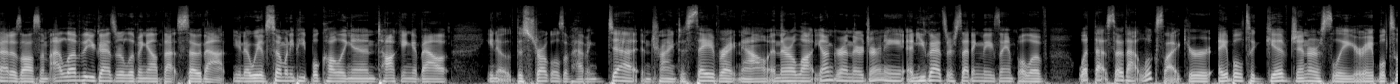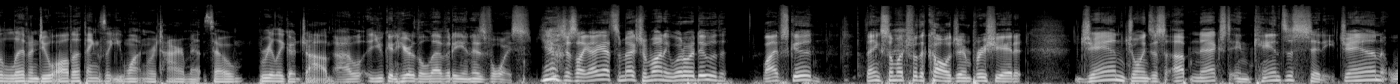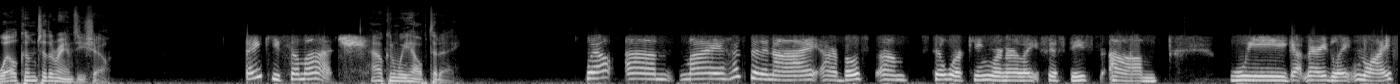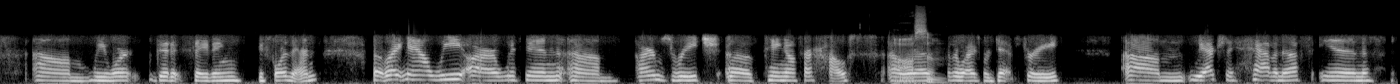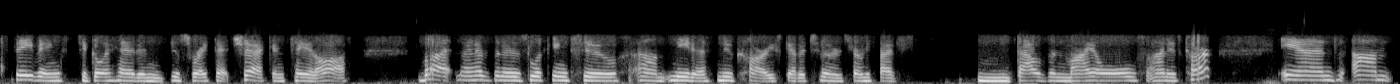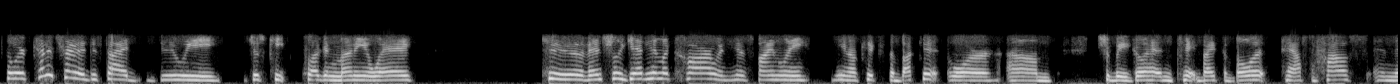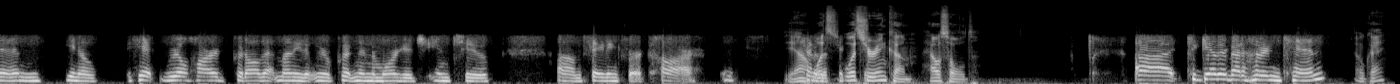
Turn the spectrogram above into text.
That is awesome. I love that you guys are living out that so that. You know, we have so many people calling in talking about, you know, the struggles of having debt and trying to save right now. And they're a lot younger in their journey. And you guys are setting the example of what that so that looks like. You're able to give generously, you're able to live and do all the things that you want in retirement. So, really good job. I, you can hear the levity in his voice. Yeah. He's just like, I got some extra money. What do I do with it? Life's good. Thanks so much for the call, Jim. Appreciate it. Jan joins us up next in Kansas City. Jan, welcome to the Ramsey Show. Thank you so much. How can we help today? Well, um, my husband and I are both um, still working. We're in our late 50s. Um, we got married late in life. Um, we weren't good at saving before then. But right now, we are within um, arm's reach of paying off our house. Uh, Awesome. otherwise, we're debt free. Um, we actually have enough in savings to go ahead and just write that check and pay it off. But my husband is looking to um, need a new car. He's got a 275,000 miles on his car. And um, so we're kind of trying to decide do we just keep plugging money away to eventually get him a car when his finally, you know, kicks the bucket, or um, should we go ahead and take, bite the bullet, off the house, and then, you know, hit real hard, put all that money that we were putting in the mortgage into um, saving for a car? Yeah. Kind of What's what's your income household? Uh, together, about 110. Okay.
